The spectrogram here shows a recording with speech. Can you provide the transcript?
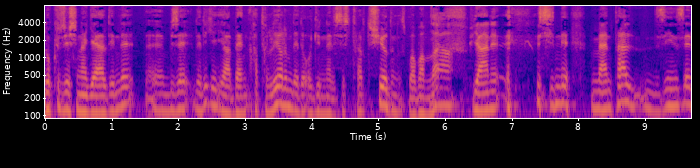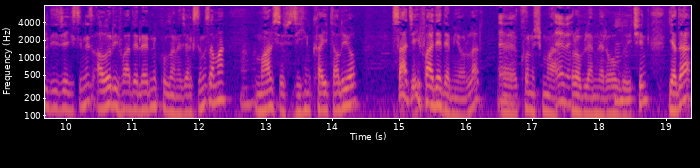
9 yaşına geldiğinde e, bize dedi ki ya ben hatırlıyorum dedi o günleri siz tartışıyordunuz babamla. Ya. Yani şimdi mental zihinsel diyeceksiniz ağır ifadelerini kullanacaksınız ama Aha. maalesef zihin kayıt alıyor. Sadece ifade edemiyorlar. E, evet. E, konuşma evet. problemleri olduğu Hı. için ya da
